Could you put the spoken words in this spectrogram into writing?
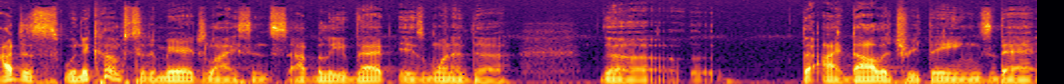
i just when it comes to the marriage license i believe that is one of the the the idolatry things that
